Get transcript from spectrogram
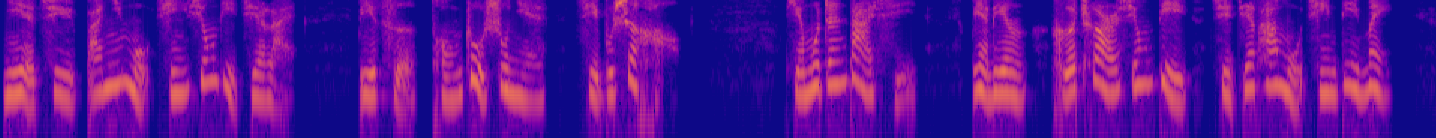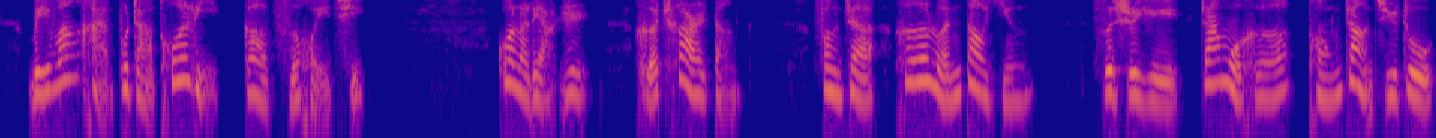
你也去把你母亲兄弟接来，彼此同住数年，岂不是好？铁木真大喜，便令何彻儿兄弟去接他母亲弟妹，为汪罕部长托里告辞回去。过了两日，何彻儿等奉着呵伦到营。自是与扎木合同帐居住，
